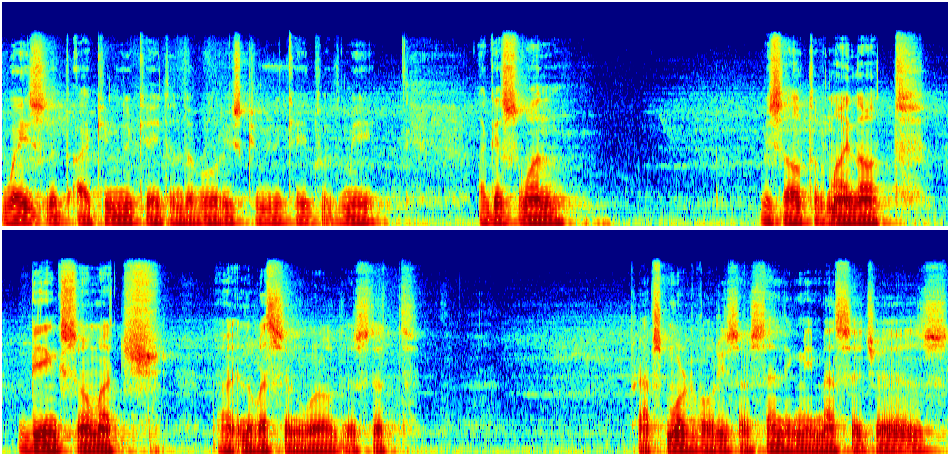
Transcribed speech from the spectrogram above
ways that I communicate and devotees communicate with me. I guess one result of my not being so much uh, in the Western world is that perhaps more devotees are sending me messages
